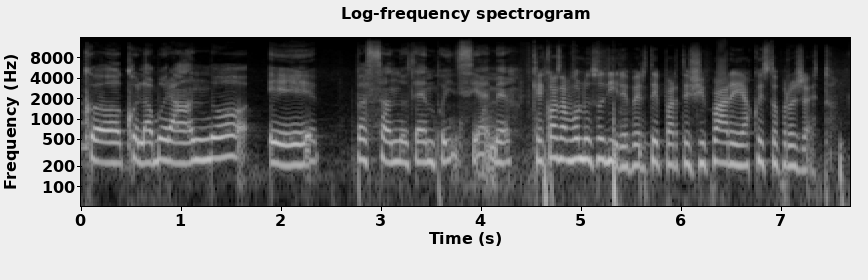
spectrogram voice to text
co collaborando e passando tempo insieme. Che cosa ha voluto dire per te partecipare a questo progetto?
